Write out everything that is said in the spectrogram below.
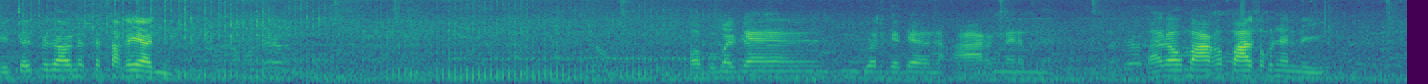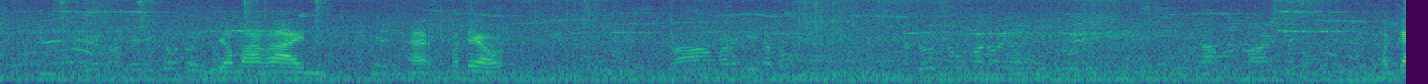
Hintay pa ako ng sasakyan. O, bumalik na yung gwardiya tayo, nakaharang na naman. Paano ako makakapasok niyan eh? Hindi ako makakain. Harap pati ako. Sa Marikina po. Pagka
